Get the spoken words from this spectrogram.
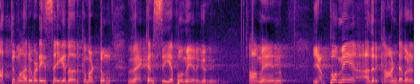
ஆத்தும அறுவடை செய்கிறதற்கு மட்டும் வேக்கன்சி எப்பவுமே இருக்குது. ஆமேன் எப்பவுமே அதற்கு ஆண்டவர்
